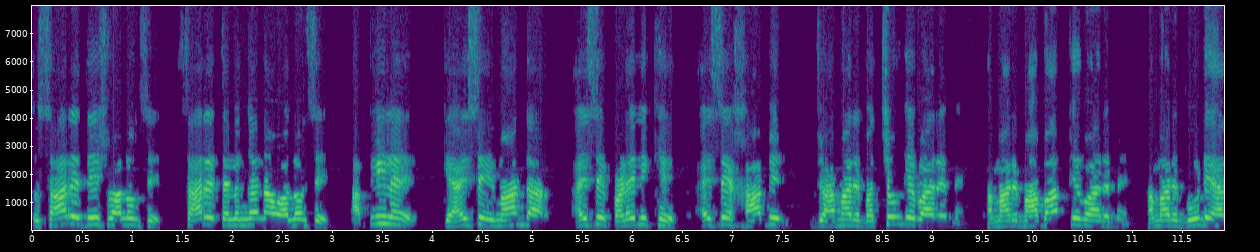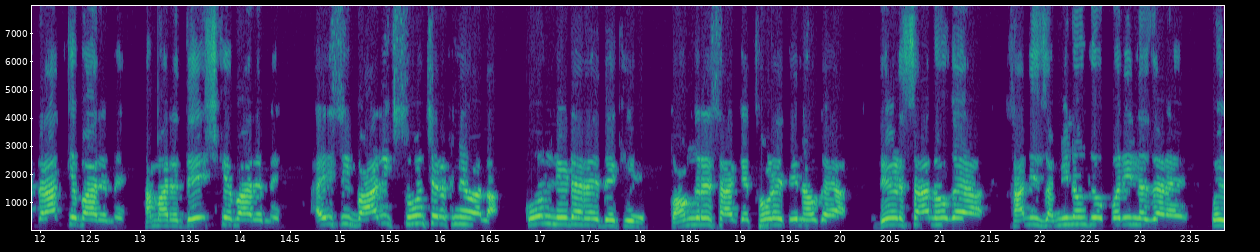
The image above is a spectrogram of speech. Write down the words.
तो सारे देश वालों से, सारे तेलंगाना वालों से अपील है कि ऐसे ईमानदार ऐसे पढ़े लिखे ऐसे काबिल जो हमारे बच्चों के बारे में, हमारे माँ बाप के बारे में, हमारे बूढ़े हजरात के बारे में, हमारे देश के बारे में, ऐसी बारीक सोच रखने वाला कौन लीडर है देखिए? कांग्रेस आके थोड़े दिन हो गया, डेढ़ साल हो गया, खाली जमीनों के ऊपर ही नज़र है, कोई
